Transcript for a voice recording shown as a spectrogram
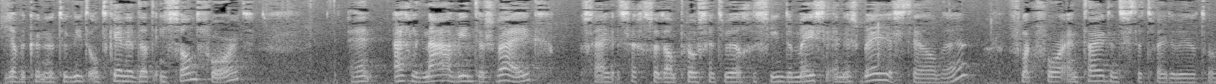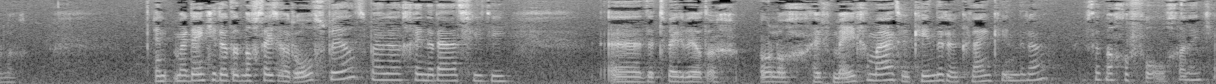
ja, we kunnen natuurlijk niet ontkennen dat in Zandvoort, hè, eigenlijk na Winterswijk, zeggen ze dan procentueel gezien, de meeste NSB'ers stelden. Vlak voor en tijdens de Tweede Wereldoorlog. En, maar denk je dat dat nog steeds een rol speelt bij de generatie die uh, de Tweede Wereldoorlog heeft meegemaakt, hun kinderen, hun kleinkinderen? Heeft dat nog gevolgen, denk je?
